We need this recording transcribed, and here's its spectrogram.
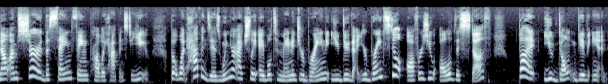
Now, I'm sure the same thing probably happens to you. But what happens is when you're actually able to manage your brain, you do that. Your brain still offers you all of this stuff, but you don't give in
